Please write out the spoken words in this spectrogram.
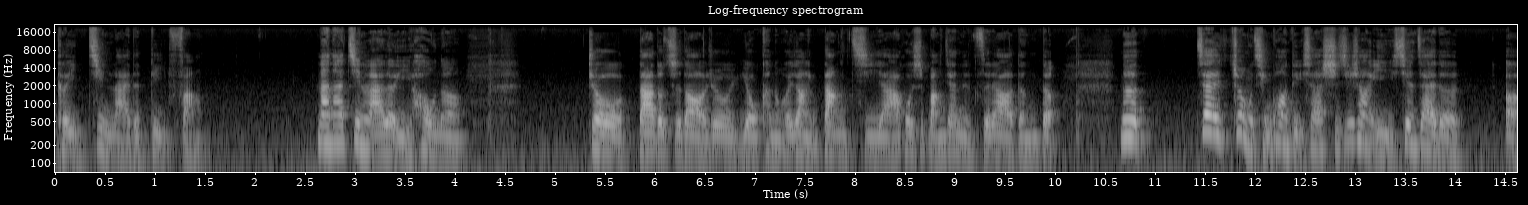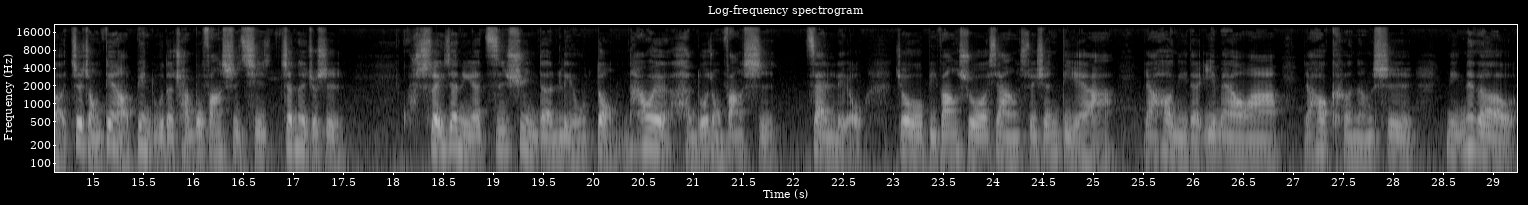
可以进来的地方。那它进来了以后呢，就大家都知道，就有可能会让你宕机啊，或是绑架你的资料等等。那在这种情况底下，实际上以现在的呃，这种电脑病毒的传播方式，其实真的就是随着你的资讯的流动，它会很多种方式在流。就比方说像随身碟啊，然后你的 email 啊，然后可能是你那个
